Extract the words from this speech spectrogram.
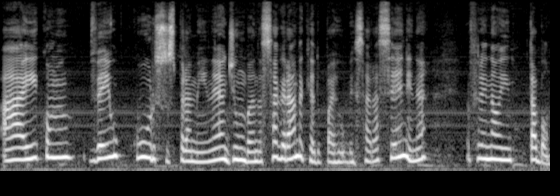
Aí como veio cursos para mim, né? De Umbanda Sagrada, que é do pai Rubens Saraceni, né? Eu falei, não, tá bom,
